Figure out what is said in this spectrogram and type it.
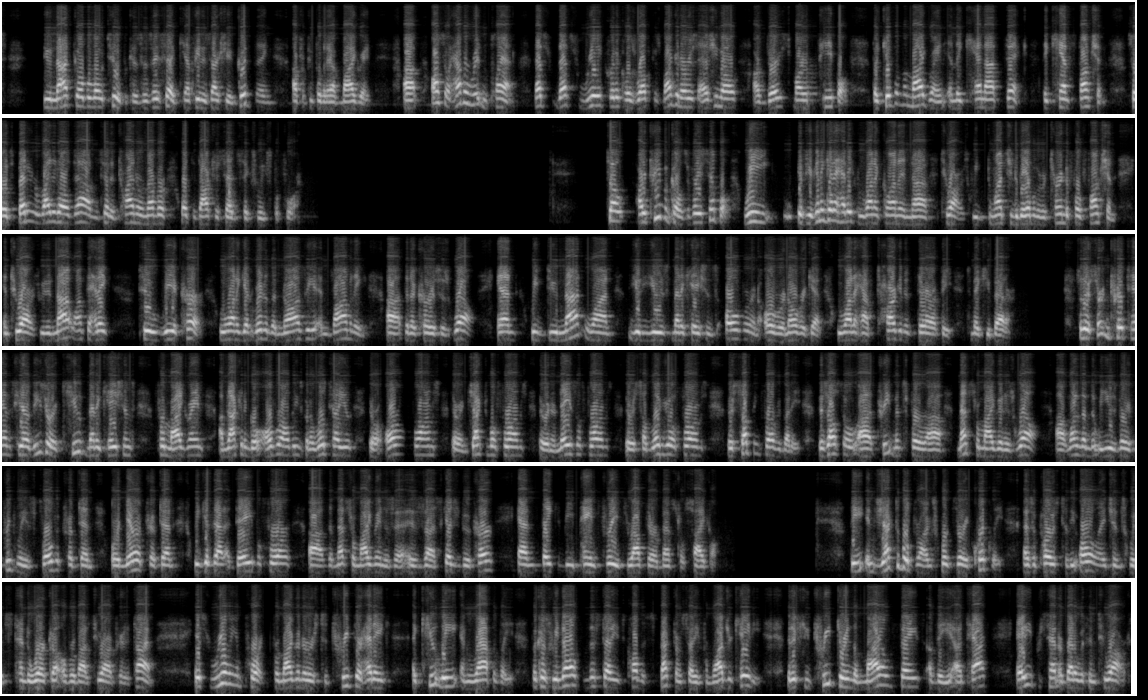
Do not go below two because, as I said, caffeine is actually a good thing uh, for people that have migraine. Uh, also, have a written plan. That's that's really critical as well because migraineurs, as you know, are very smart people. But give them a migraine and they cannot think. They can't function. So it's better to write it all down instead of trying to remember what the doctor said six weeks before. So our treatment goals are very simple. We, if you're going to get a headache, we want it gone in uh, two hours. We want you to be able to return to full function in two hours. We do not want the headache to reoccur. We want to get rid of the nausea and vomiting uh, that occurs as well. And we do not want you to use medications over and over and over again. We want to have targeted therapy to make you better. So there are certain triptans here. These are acute medications for migraine. I'm not going to go over all these, but I will tell you there are oral forms, there are injectable forms, there are intranasal forms, there are sublingual forms. There's something for everybody. There's also uh, treatments for uh, menstrual migraine as well. Uh, one of them that we use very frequently is frovatriptan or naratriptan. We give that a day before uh, the menstrual migraine is, uh, is uh, scheduled to occur, and they can be pain-free throughout their menstrual cycle. The injectable drugs work very quickly as opposed to the oral agents, which tend to work uh, over about a two-hour period of time. It's really important for migraineurs to treat their headache acutely and rapidly because we know from this study, it's called the Spectrum study from Roger Cady, that if you treat during the mild phase of the attack, 80% are better within two hours.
